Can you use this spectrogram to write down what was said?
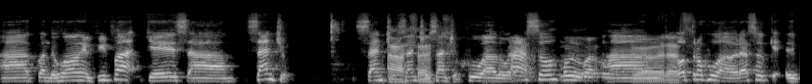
uh, cuando juegan el FIFA, que es uh, Sancho. Sancho, ah, Sancho, Sancho, jugadorazo. Ah, muy buen jugadorazo. Otro jugadorazo que eh,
